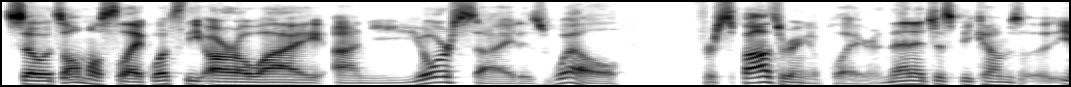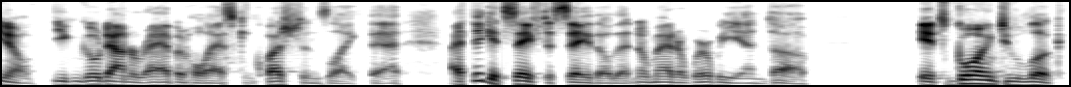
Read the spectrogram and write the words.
So it's almost like what's the ROI on your side as well for sponsoring a player? And then it just becomes, uh, you know, you can go down a rabbit hole asking questions like that. I think it's safe to say though that no matter where we end up, it's going to look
